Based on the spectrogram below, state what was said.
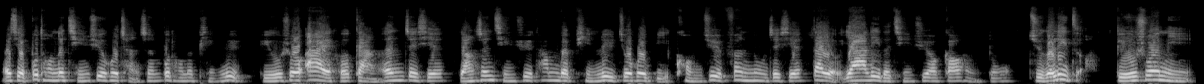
而且不同的情绪会产生不同的频率，比如说爱和感恩这些扬声情绪，它们的频率就会比恐惧、愤怒这些带有压力的情绪要高很多。举个例子啊。比如说，你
